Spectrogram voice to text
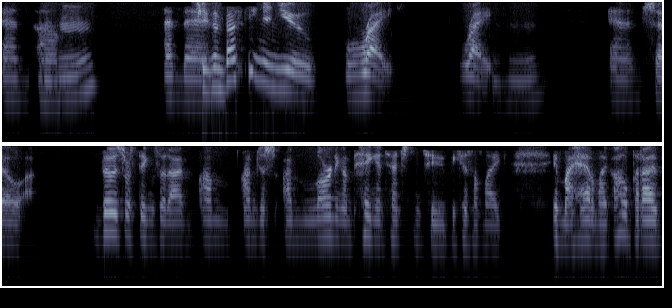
and um, Mhm. and then She's investing in you. right right Mhm. and so those are things that I'm I'm I'm just I'm learning I'm paying attention to because I'm like in my head I'm like oh but I've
